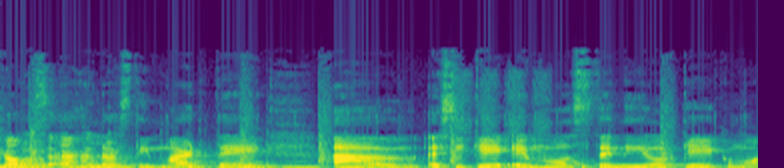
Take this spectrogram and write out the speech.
causa, a lastimarte. así que hemos tenido que como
